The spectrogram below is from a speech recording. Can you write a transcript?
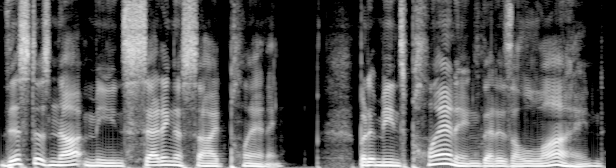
This does not mean setting aside planning, but it means planning that is aligned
